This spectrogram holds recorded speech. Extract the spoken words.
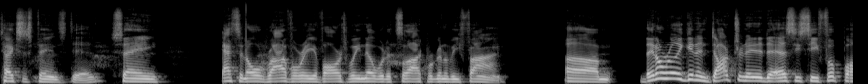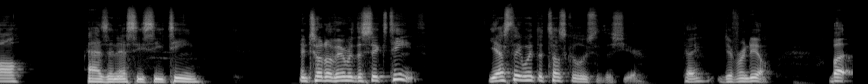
Texas fans did, saying that's an old rivalry of ours. We know what it's like. We're going to be fine. Um, they don't really get indoctrinated to SEC football as an SEC team until November the 16th. Yes, they went to Tuscaloosa this year. Okay, different deal. But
